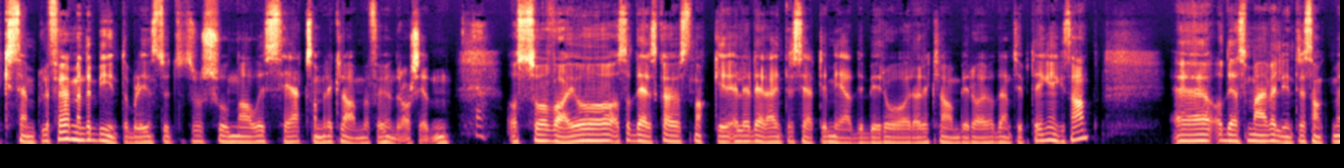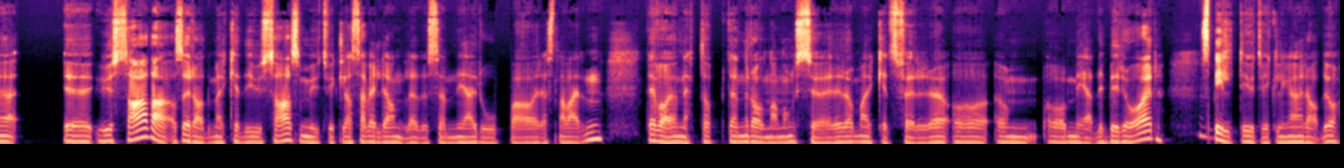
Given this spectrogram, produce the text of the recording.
eksempler før, men det begynte å bli institusjonalisert som reklame for 100 år siden. Ja. Og så var jo Altså dere skal jo snakke, eller dere er interessert i mediebyråer og reklamebyråer og den type ting, ikke sant? Og det som er veldig interessant med USA, da, altså radiomarkedet i USA, som utvikla seg veldig annerledes enn i Europa og resten av verden, det var jo nettopp den rollen annonsører og markedsførere og, og, og mediebyråer spilte i utviklinga av radio.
